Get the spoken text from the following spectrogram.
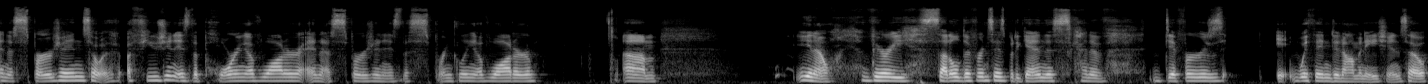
and aspersion. So, effusion is the pouring of water, and aspersion is the sprinkling of water. Um, you know, very subtle differences, but again, this kind of differs within denomination. So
